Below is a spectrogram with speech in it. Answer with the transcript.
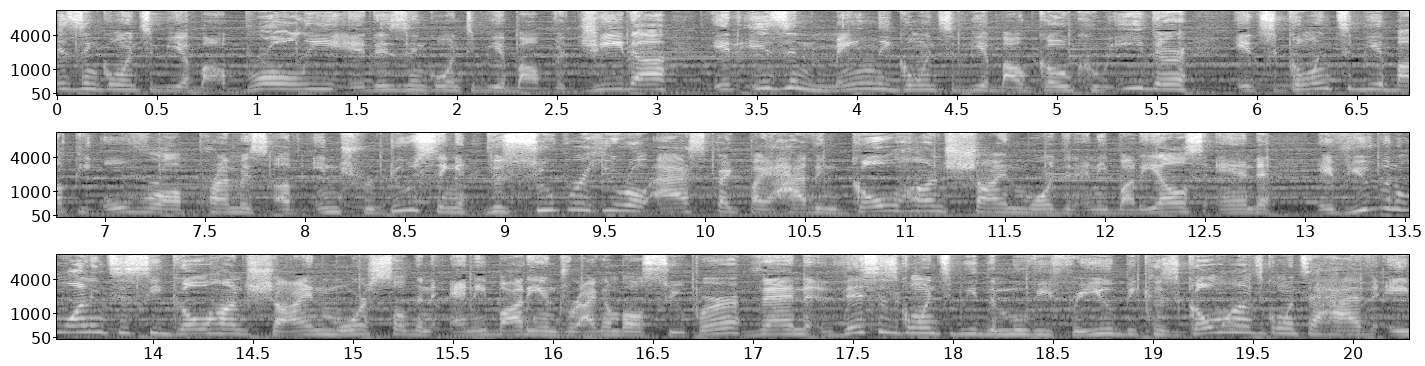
isn't going to be about Broly, it isn't going to be about Vegeta, it isn't mainly going to be about Goku either, it's going to be about the overall premise of introducing the superhero aspect by having Gohan shine more than anybody else. And if you've been wanting to see Gohan shine more so than anybody in Dragon Ball Super, then this is going to be the movie for you because Gohan's going to have a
